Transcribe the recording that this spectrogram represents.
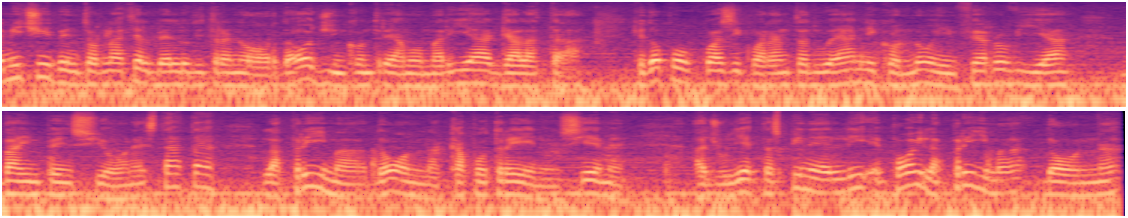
amici, bentornati al Bello di Trenord. Oggi incontriamo Maria Galatà, che dopo quasi 42 anni con noi in ferrovia va in pensione. È stata la prima donna capotreno insieme a Giulietta Spinelli e poi la prima donna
